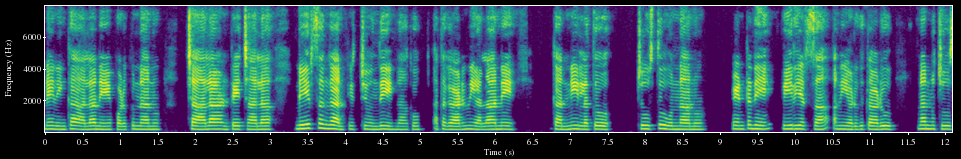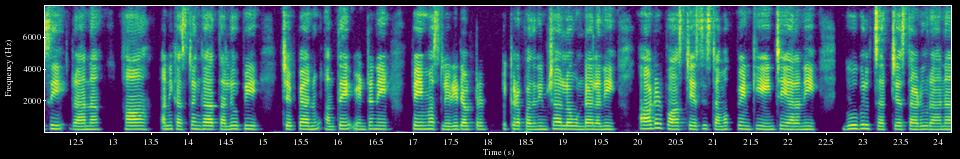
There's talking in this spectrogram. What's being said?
నేను ఇంకా అలానే పడుకున్నాను. చాలా అంటే చాలా నీరసంగా అనిపించి ఉంది నాకు. అతగాడిని అలానే కన్నీళ్ళతో చూస్తూ ఉన్నాను. వెంటనే పీరియడ్సా? అని అడుగుతాడు. నన్ను చూసి రానా హా! అని కష్టంగా తలూపి చెప్పాను. అంతే. వెంటనే ఫేమస్ లేడీ డాక్టర్ ఇక్కడ పది నిమిషాల్లో ఉండాలని ఆర్డర్ పాస్ చేసి స్టమక్ పెయిన్‌కి ఏం చేయాలని గూగుల్ సెర్చ్ చేస్తాడు రానా.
